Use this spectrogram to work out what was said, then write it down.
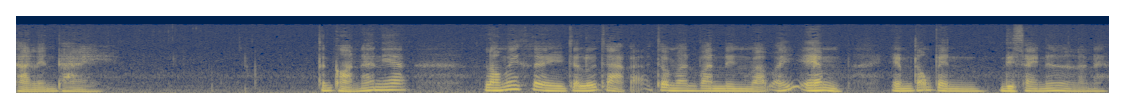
Talent Thai แต่ก่อนหน้านี้เราไม่เคยจะรู้จักจนวันวันหนึ่งแบบเอ้ยเอ็มเอ็มต้องเป็นดีไซเนอร์แล้วนะ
